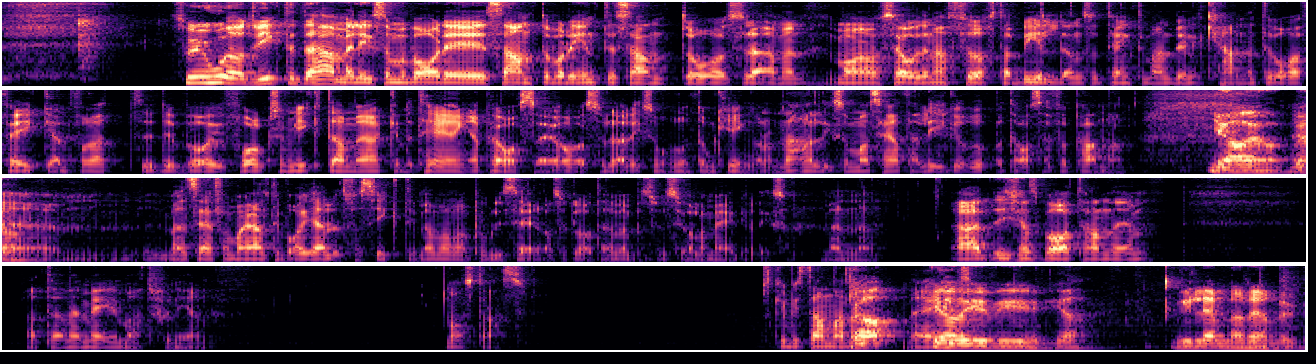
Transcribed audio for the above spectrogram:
så oerhört viktigt det här med liksom vad det är sant och vad det är inte är sant och sådär. Men man såg den här första bilden så tänkte man den kan inte vara fejkad för att det var ju folk som gick där med akkrediteringar på sig och sådär liksom runt omkring honom. När han liksom, man ser att han ligger upp och tar sig för pannan. Ja, ja, ja. Ehm, men sen får man ju alltid vara jävligt försiktig med vad man publicerar såklart, även på sociala medier liksom. Men eh, ja, det känns bra att han, eh, att han är med i matchen igen någonstans. Ska vi stanna där? Ja, Nej, ja, vi, vi, ja. vi lämnar den nu.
